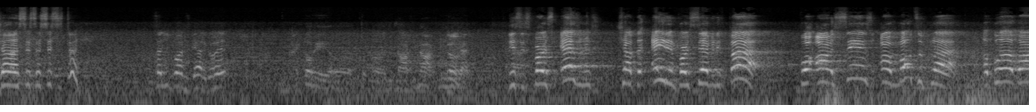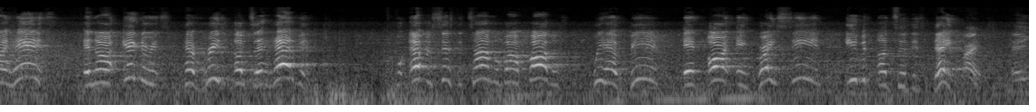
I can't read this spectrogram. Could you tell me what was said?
John 6 and 63. So you brothers got it. Go ahead. Go ahead, uh, uh, you knock, you knock. You Go. got it. This is First Esdras chapter 8 and verse 75. For our sins are multiplied above our heads, and our ignorance have reached up to heaven. For ever since the time of our fathers, we have been and are in great sin, even unto this day. Right. And you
